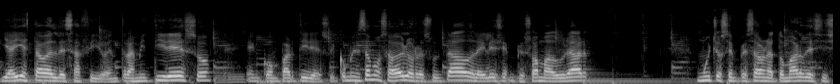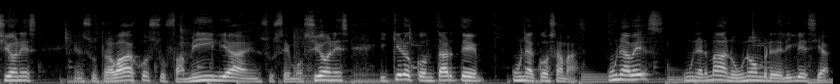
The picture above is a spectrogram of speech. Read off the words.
Y ahí estaba el desafío, en transmitir eso, en compartir eso. Y comenzamos a ver los resultados, la iglesia empezó a madurar, muchos empezaron a tomar decisiones en su trabajo, su familia, en sus emociones. Y quiero contarte una cosa más. Una vez, un hermano, un hombre de la iglesia,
